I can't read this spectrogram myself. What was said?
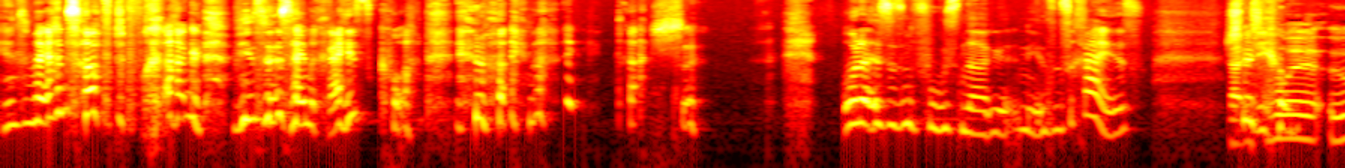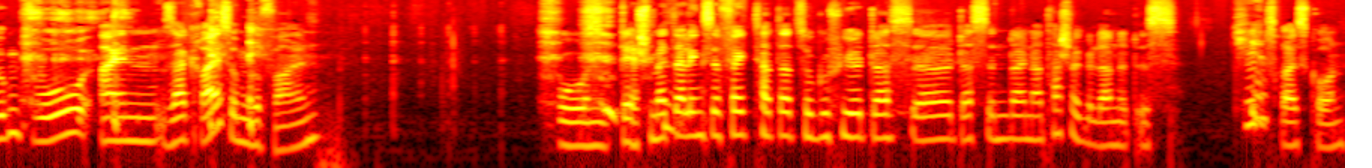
Jetzt mal ernsthafte Frage. Wieso ist ein Reiskorn in meiner Tasche? Oder ist es ein Fußnagel? Nee, es ist Reis. Da ist wohl irgendwo ein Sack Reis umgefallen. Und der Schmetterlingseffekt hat dazu geführt, dass äh, das in deiner Tasche gelandet ist. Schönes Reiskorn.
